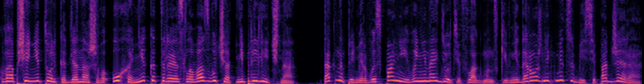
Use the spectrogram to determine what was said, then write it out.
Вообще не только для нашего уха некоторые слова звучат неприлично. Так, например, в Испании вы не найдете флагманский внедорожник Mitsubishi Pajero.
